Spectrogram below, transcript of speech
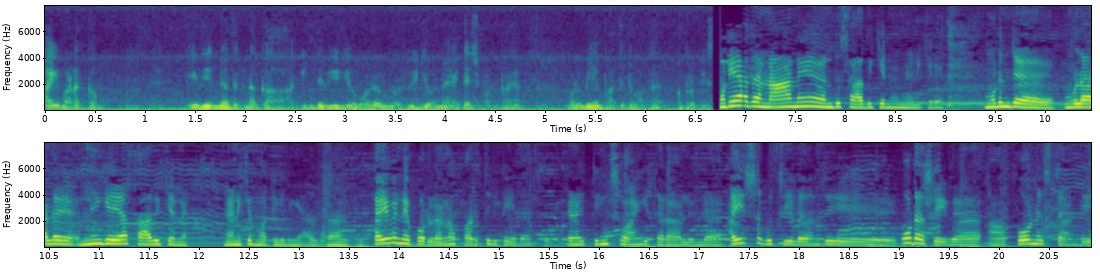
ஹாய் வணக்கம். இது என்னதுக்குனாக்கா இந்த வீடியோவோட இன்னொரு வீடியோ நான் அட்டாச் பண்ணுறேன் முழுமையாக பார்த்துட்டு வாங்க. அப்புறம் பேச முடியாத நானே வந்து சாதிக்கணும்னு நினைக்கிறேன். முடிஞ்ச உங்களால் நீங்கள் ஏன் சாதிக்கணும்? நினைக்க மாட்டேங்கிறீங்க. அதுதான் இருக்கு கைவினை பொருளெல்லாம் படுத்துக்கிட்டே தான் இருக்கு. எனக்கு திங்ஸ் வாங்கி தர ஆள் இல்லை. ஐஸ் குச்சியில் வந்து கூட செய்வேன் phone stand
